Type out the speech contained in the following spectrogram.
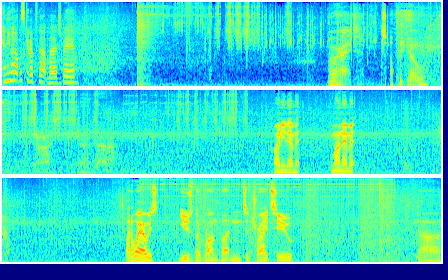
Can you help us get up to that ledge, babe? Alright. So up we go. Oh, I need Emmett. Come on, Emmett. Why do I always use the wrong button to try to... Uh,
